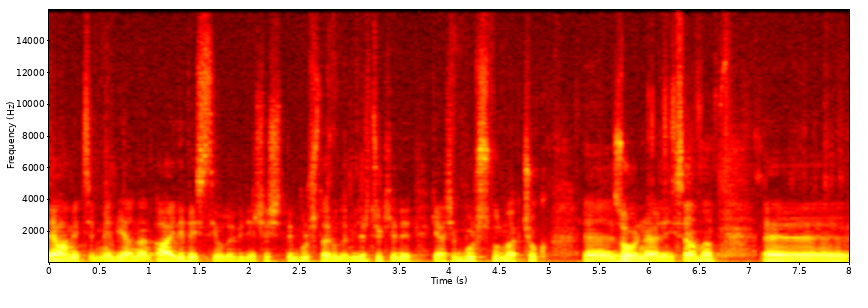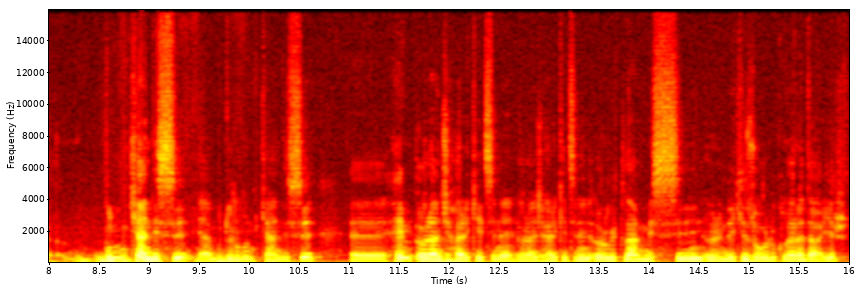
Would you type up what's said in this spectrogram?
devam ettirme. Bir yandan aile desteği olabilir, çeşitli burslar olabilir. Türkiye'de gerçi burs bulmak çok e, zor neredeyse ama e, bunun kendisi, yani bu durumun kendisi e, hem öğrenci hareketine, öğrenci hareketinin örgütlenmesinin önündeki zorluklara dair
